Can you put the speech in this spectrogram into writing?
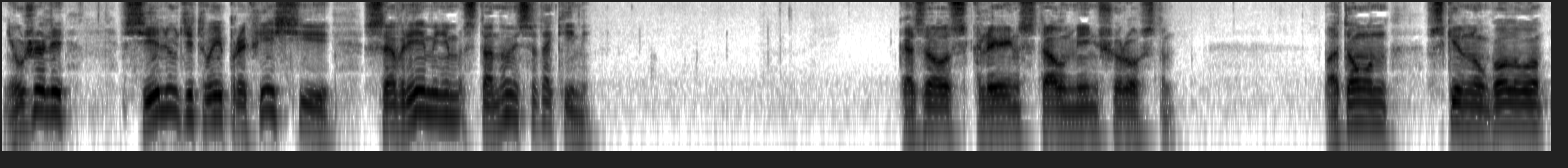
Неужели все люди твоей профессии со временем становятся такими? Казалось, Клейн стал меньше ростом. Потом он вскинул голову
